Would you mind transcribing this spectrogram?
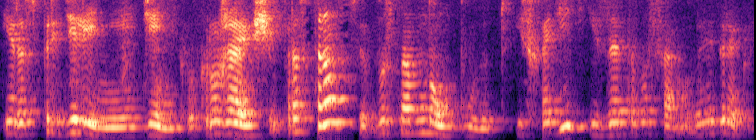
и распределение денег в окружающем пространстве в основном будут исходить из этого самого эгрегора.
